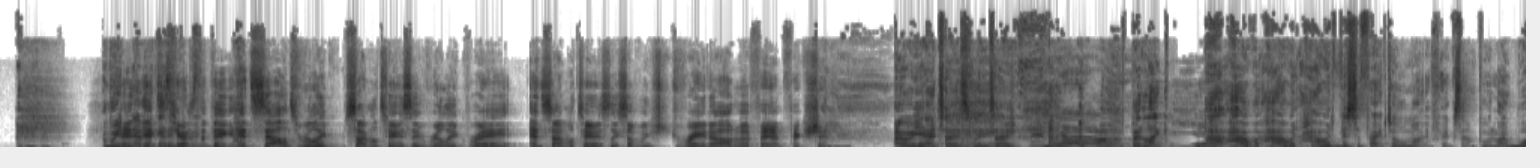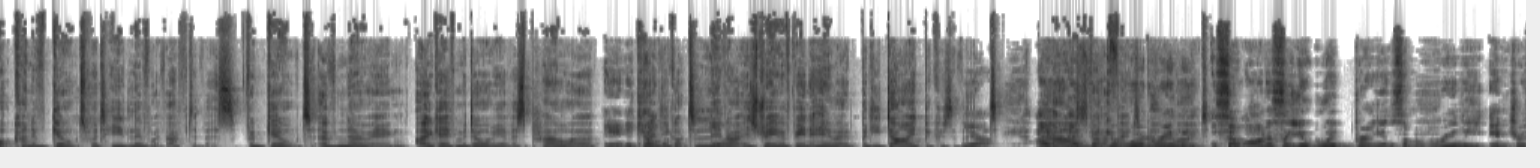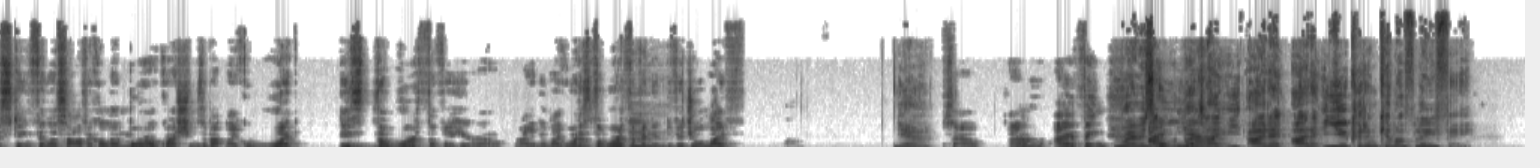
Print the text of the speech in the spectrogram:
we It- never it's- get it. here's the thing. It sounds really simultaneously really great and simultaneously something straight out of a fan fiction. Oh yeah, totally. totally. Yeah. But like, Yeah. how, how how would how would this affect All Might, for example? Like, what kind of guilt would he live with after this? For guilt of knowing I gave Midoriya this power, And he killed he got to live Yeah. out his dream of being a hero, but he died because of Yeah, it. I, I think it would All really. Might? So honestly, it would bring in some really interesting philosophical and moral questions about like what is the worth of a hero, right? And like what is the worth Hmm. of an individual life. Yeah. So I don't. I think. Whereas, I, whereas yeah, like, I don't, I don't, you couldn't kill off Luffy.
